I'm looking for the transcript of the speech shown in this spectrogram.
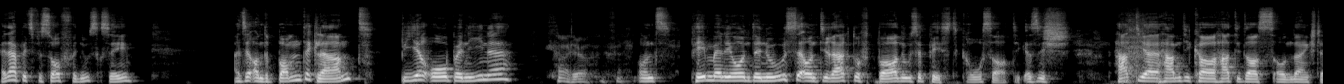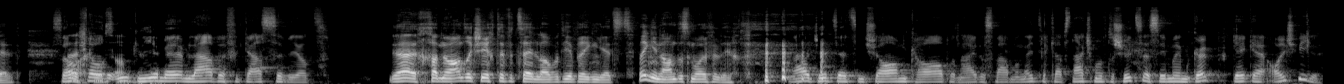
hat auch ein bisschen besoffen ausgesehen. Also an der Bande gelernt, Bier oben rein, Ah, ja. und Pimmel unten raus und direkt auf die Bahn rausgepisst. Großartig. Es ist, hätte ich ein Handy gehabt, hätte ich das online gestellt. Sache, die nie mehr im Leben vergessen wird. Ja, ich kann noch andere Geschichten erzählen, aber die bringe ich jetzt. Bringe ich ein anderes Mal vielleicht. Nein, die Schütze hat seinen Charme gehabt, aber nein, das werden wir nicht. Ich glaube, das nächste Mal auf der Schütze sind wir im Göpp gegen Allschwil.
